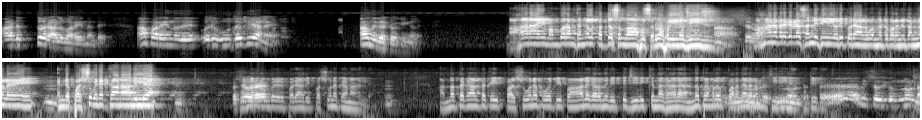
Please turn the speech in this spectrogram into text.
അടുത്തൊരാൾ പറയുന്നുണ്ട്. ആ പറയുന്നത് ഒരു ഹുദബിയാണ്. അന്ന് കേട്ടോ നിങ്ങൾ. മഹാനായ മമ്പുറം തങ്ങൾ. മഹാനവരുടെ സന്നിധിയിൽ ഒരാൾ വന്നിട്ട് പറഞ്ഞു തങ്ങളെ എന്റെ പശുവിനെ കാണാനില്ല. ഒരു പരാതി പശുവിനെ കാണാനില്ല. അന്നത്തെ കാലത്തൊക്കെ ഈ പശുവിനെ പോയിട്ട് പാൽ കറന്ന് വിറ്റ് ജീവിക്കുന്ന കാലം. അന്ന് ഇപ്പൊ നമ്മൾ പറഞ്ഞാൽ നമ്മൾ തിരിയില്ല? കുട്ടിക്ക് വിശ്വസിക്കുന്നുണ്ട്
